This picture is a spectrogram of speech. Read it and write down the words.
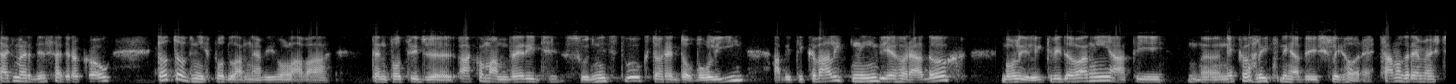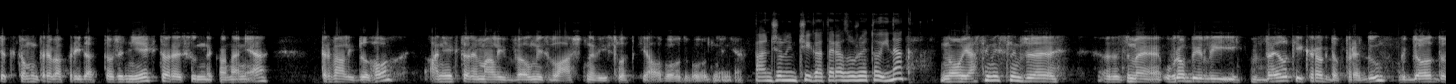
takmer 10 rokov. Toto v nich podľa mňa vyvoláva ten pocit, že ako mám veriť súdnictvu, ktoré dovolí, aby tí kvalitní v jeho radoch boli likvidovaní a tí e, nekvalitní, aby išli hore. Samozrejme ešte k tomu treba pridať to, že niektoré súdne konania trvali dlho a niektoré mali veľmi zvláštne výsledky alebo odôvodnenia. Pán Žilinčík, a teraz už je to inak? No ja si myslím, že sme urobili veľký krok dopredu. Kto do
